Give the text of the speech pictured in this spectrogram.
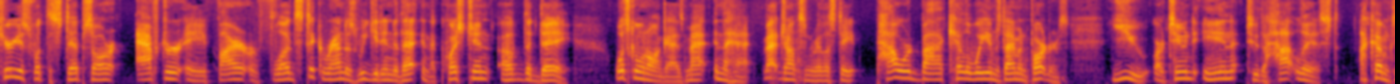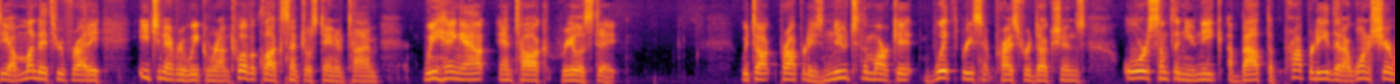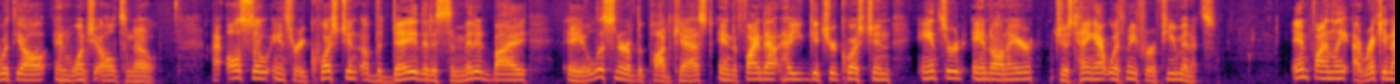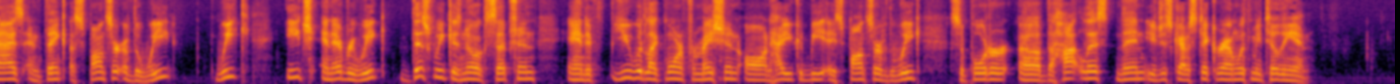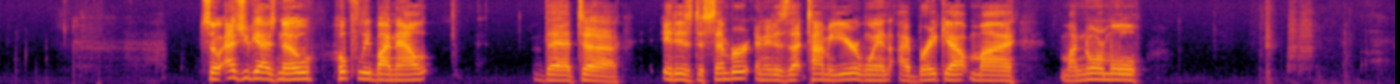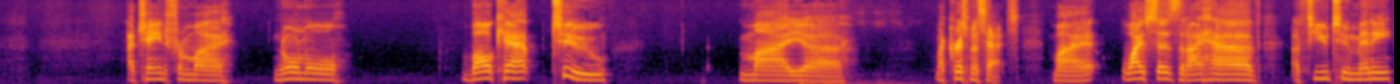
Curious what the steps are after a fire or flood? Stick around as we get into that in the question of the day. What's going on, guys? Matt in the hat. Matt Johnson Real Estate, powered by Keller Williams Diamond Partners. You are tuned in to the hot list. I come to you on Monday through Friday, each and every week around 12 o'clock Central Standard Time. We hang out and talk real estate. We talk properties new to the market with recent price reductions or something unique about the property that I want to share with y'all and want you all to know. I also answer a question of the day that is submitted by a listener of the podcast. And to find out how you get your question answered and on air, just hang out with me for a few minutes. And finally, I recognize and thank a sponsor of the week, week each and every week. This week is no exception. And if you would like more information on how you could be a sponsor of the week, supporter of the hot list, then you just got to stick around with me till the end. So, as you guys know, hopefully by now that uh, it is December and it is that time of year when I break out my my normal I change from my normal ball cap to my uh, my Christmas hats. My wife says that I have a few too many,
